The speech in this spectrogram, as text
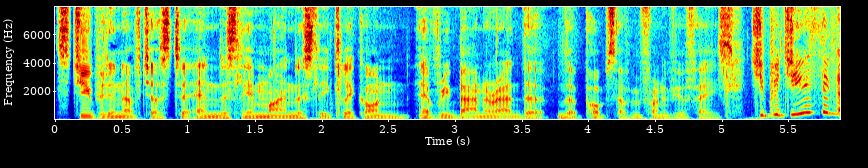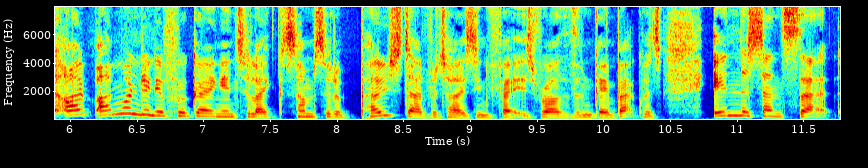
stupid enough just to endlessly and mindlessly click on every banner ad that, that pops up in front of your face. But do you think I, I'm wondering if we're going into like some sort of post-advertising phase rather than going backwards, in the sense that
